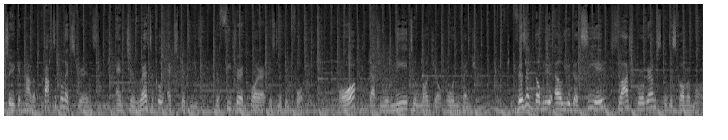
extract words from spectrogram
so you can have a practical experience and theoretical expertise your future employer is looking for, or that you will need to launch your own venture. Visit wlu.ca slash programs to discover more.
